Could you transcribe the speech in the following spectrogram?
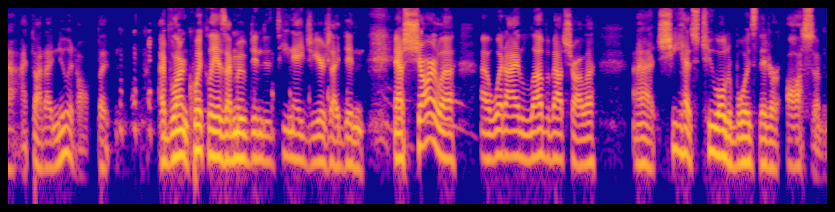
uh, i thought i knew it all but i've learned quickly as i moved into the teenage years i didn't now charla uh, what i love about charla uh, she has two older boys that are awesome.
